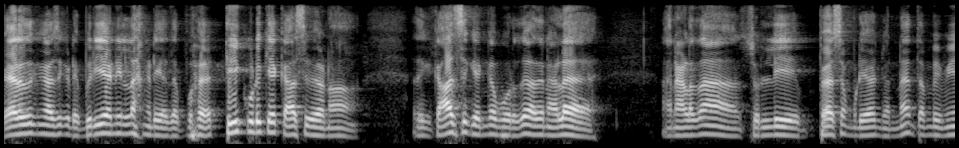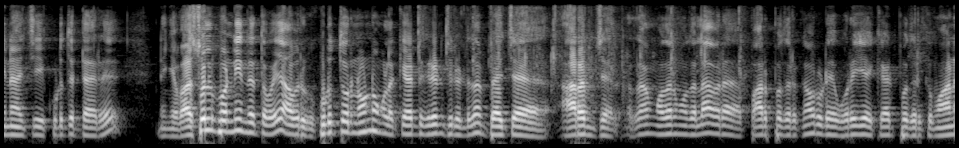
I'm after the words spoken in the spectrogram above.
வேறு எதுக்கும் காசு கிடையாது. பிரியாணிலாம் கிடையாது. அப்போ டீ குடிக்க காசு வேணும். அதுக்கு காசுக்கு எங்கே போகிறது? அதனால் அதனால தான் சொல்லி பேச முடியாதுன்னு சொன்னேன். தம்பி மீனாட்சி கொடுத்துட்டாரு. நீங்கள் வசூல் பண்ணி இந்த தொகையை அவருக்கு கொடுத்துடணும்னு உங்களை கேட்டுக்கிறேன்னு சொல்லிட்டு தான் பேச்ச ஆரம்பித்தார் அதான் முதன் முதல்ல அவரை பார்ப்பதற்கும் அவருடைய உரையை கேட்பதற்குமான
